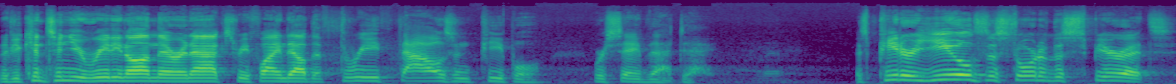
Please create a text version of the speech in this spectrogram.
And if you continue reading on there in Acts, we find out that 3,000 people were saved that day. As Peter yields the sword of the Spirit,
